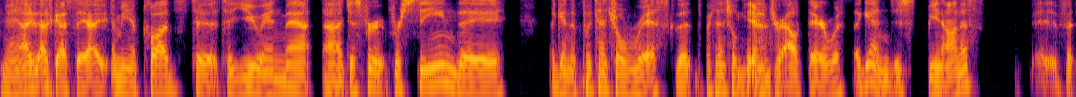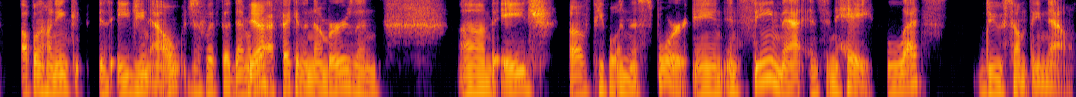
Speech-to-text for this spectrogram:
man. I, I just gotta say, I, I mean, applauds to to you and Matt, uh, just for for seeing the again the potential risk, the, the potential Yeah. danger out there. With again, just being honest, if upland hunting is aging out, just with the demographic and the numbers and um, the age of people in this sport, and and seeing that and saying, hey, let's do something now.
